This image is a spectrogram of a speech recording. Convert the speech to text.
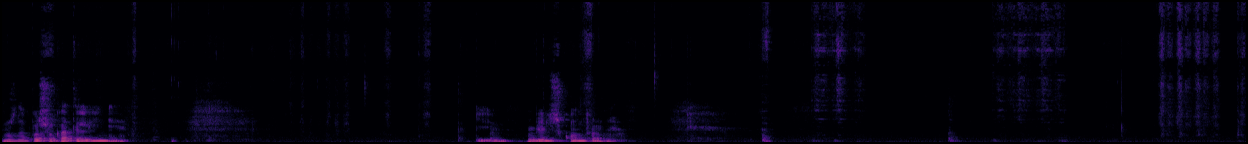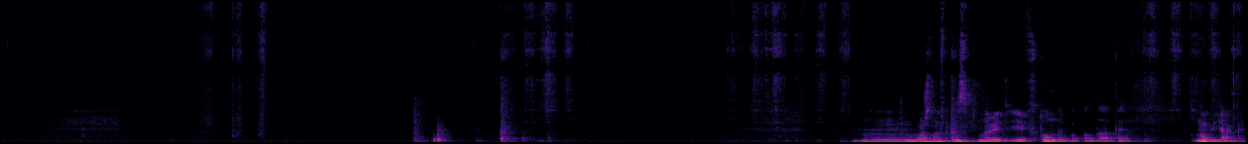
можна пошукати лінії. Такі більш контурні. М, Можна, в принципі, навіть і в тон не попадати. Ну, як?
